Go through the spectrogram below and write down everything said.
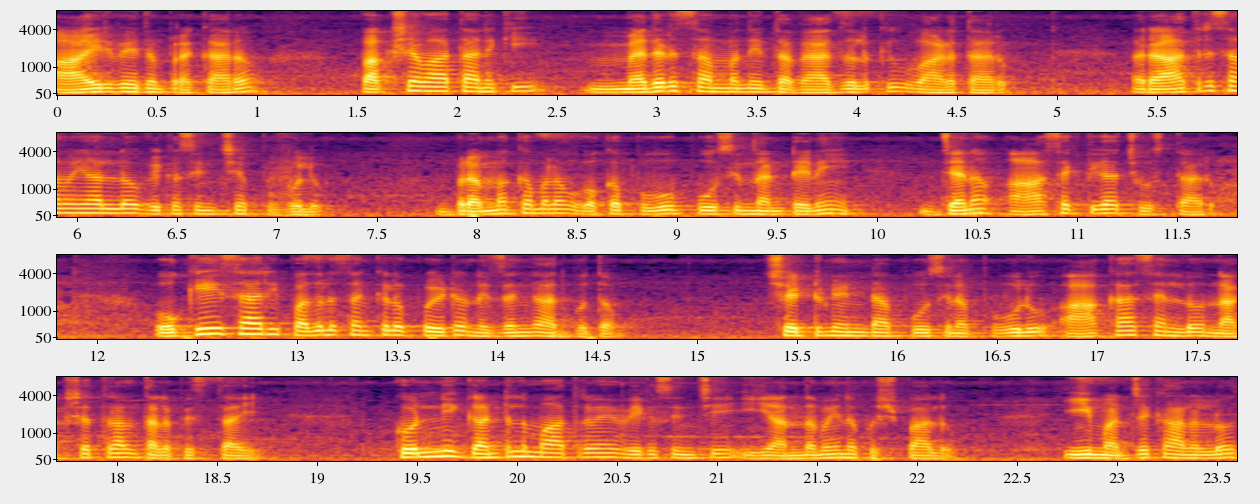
ఆయుర్వేదం ప్రకారం పక్షవాతానికి మెదడు సంబంధిత వ్యాధులకు వాడతారు. రాత్రి సమయాల్లో వికసించే పువ్వులు. బ్రహ్మకమలం ఒక పువ్వు పూసిందంటేనే జనం ఆసక్తిగా చూస్తారు. ఒకేసారి పదుల సంఖ్యలో పోయటం నిజంగా అద్భుతం. చెట్టు నిండా పూసిన పువ్వులు ఆకాశంలో నక్షత్రాలను తలపిస్తాయి. కొన్ని గంటలు మాత్రమే వికసించే ఈ అందమైన పుష్పాలు. ఈ మధ్యకాలంలో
